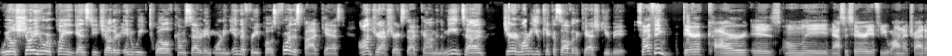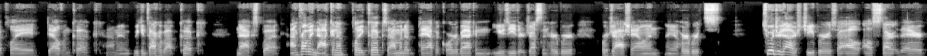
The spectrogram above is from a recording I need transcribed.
We will show you who we're playing against each other in Week 12 come Saturday morning in the free post for this podcast on DraftSharks.com. In the meantime, Jared, why don't you kick us off with a cash QB? So I think Derek Carr is only necessary if you want to try to play Dalvin Cook. I mean, we can talk about Cook next, but I'm probably not going to play Cook, so I'm going to pay up at quarterback and use either Justin Herbert or Josh Allen. You know, Herbert's two hundred dollars cheaper, so I'll I'll start there.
